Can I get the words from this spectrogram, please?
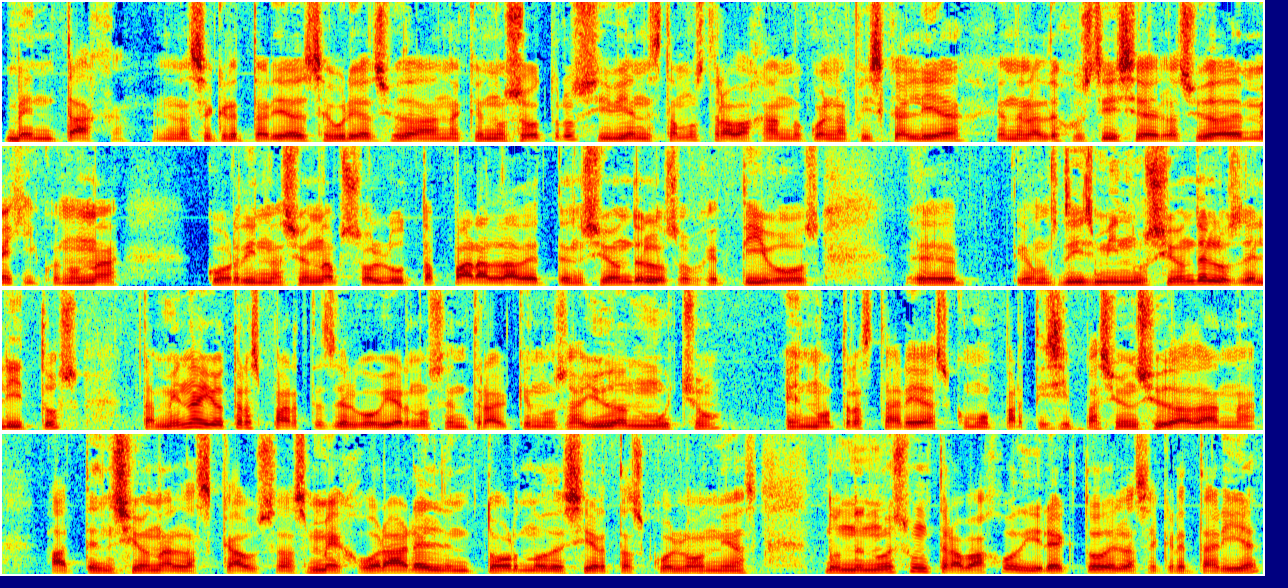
ventaja en la Secretaría de Seguridad Ciudadana que nosotros, si bien estamos trabajando con la Fiscalía General de Justicia de la Ciudad de México en una coordinación absoluta para la detención de los objetivos, eh, digamos, disminución de los delitos, también hay otras partes del gobierno central que nos ayudan mucho en otras tareas como participación ciudadana, atención a las causas, mejorar el entorno de ciertas colonias, donde no es un trabajo directo de la Secretaría,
